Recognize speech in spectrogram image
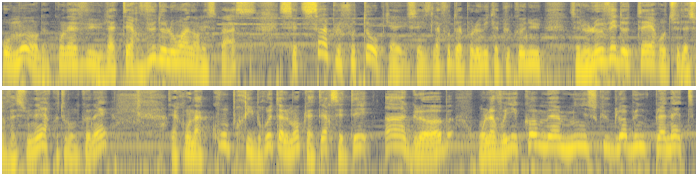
au monde qu'on a vu la Terre vue de loin dans l'espace. Cette simple photo, c'est la photo d'Apollo 8 la plus connue, c'est le lever de Terre au-dessus de la surface lunaire que tout le monde connaît. C'est-à-dire qu'on a compris brutalement que la Terre c'était un globe, on la voyait comme un minuscule globe, une planète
